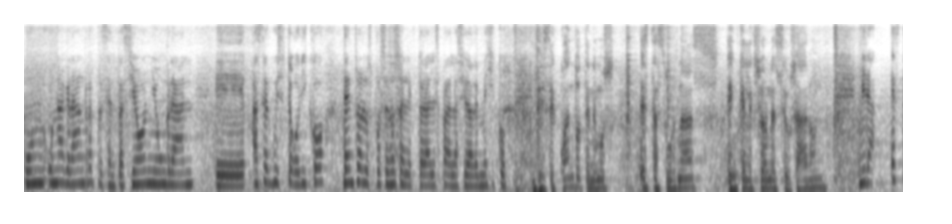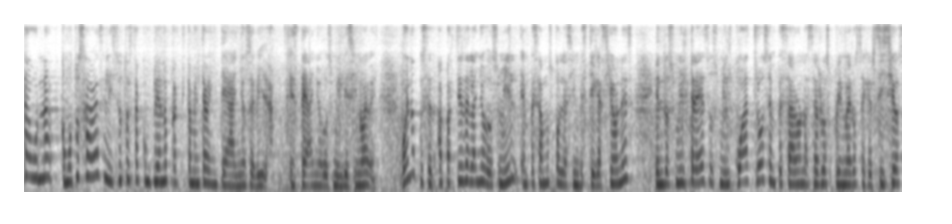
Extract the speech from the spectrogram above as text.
una gran representación y un gran eh, acervo histórico dentro de los procesos electorales para la Ciudad de México. ¿Desde cuándo tenemos estas urnas? ¿En qué elecciones se usaron? Mira, urna, como tú sabes, el instituto está cumpliendo prácticamente 20 años de vida, este año 2019. Bueno, pues a partir del año 2000 empezamos con las investigaciones. En 2003, 2004 se empezaron a hacer los primeros ejercicios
